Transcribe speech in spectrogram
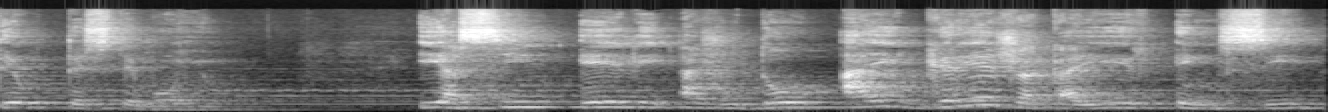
deu testemunho. E assim ele ajudou a igreja a cair em si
